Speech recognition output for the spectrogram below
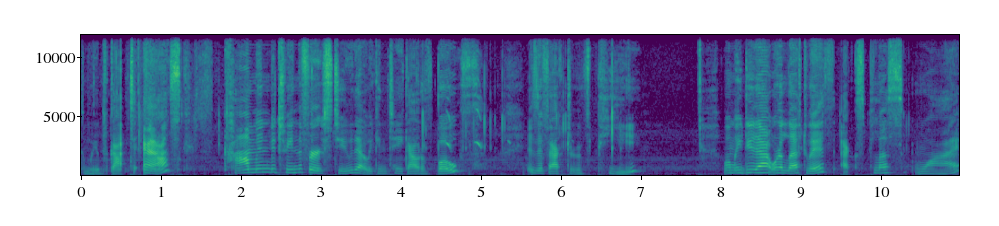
And we've got to ask, common between the first two that we can take out of both is a factor of p. When we do that, we're left with x plus y.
